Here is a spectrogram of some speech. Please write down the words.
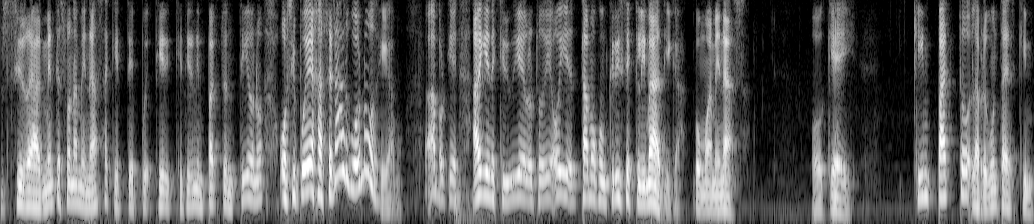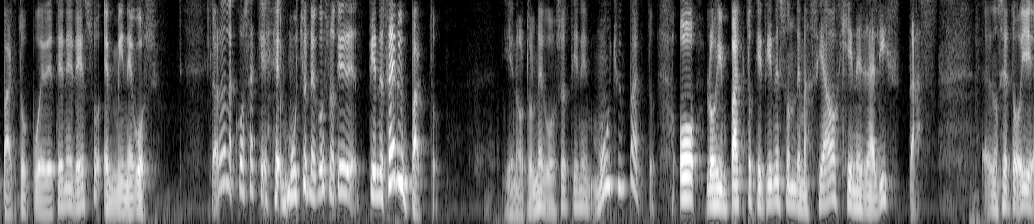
si realmente son amenazas que, te, que tienen impacto en ti o no, o si puedes hacer algo o no, digamos. Ah, porque alguien escribía el otro día, oye, estamos con crisis climática como amenaza. Ok, ¿Qué impacto? La pregunta es, ¿qué impacto puede tener eso en mi negocio? Claro, la cosa es que en muchos negocios no tiene, tiene cero impacto. Y en otros negocios tiene mucho impacto. O los impactos que tiene son demasiado generalistas. Eh, ¿No es cierto? Oye,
